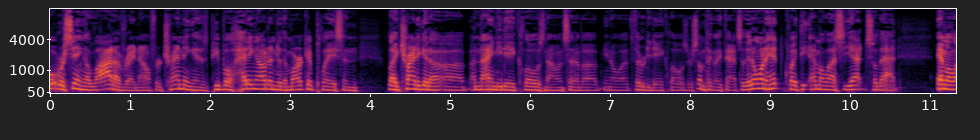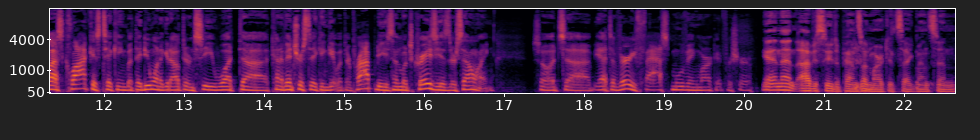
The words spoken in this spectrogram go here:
what we're seeing a lot of right now for trending is people heading out into the marketplace and like trying to get a, a, a 90 day close now instead of a you know a 30 day close or something like that so they don't want to hit quite the mls yet so that MLS clock is ticking, but they do want to get out there and see what uh, kind of interest they can get with their properties. And what's crazy is they're selling. So it's uh, yeah, it's a very fast moving market for sure. Yeah, and that obviously depends on market segments and,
